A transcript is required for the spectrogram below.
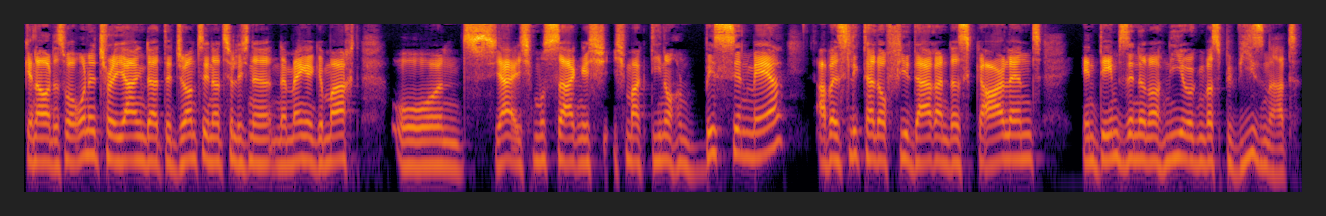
Genau, das war ohne Trey Young. Da hat der Jonte natürlich eine, eine Menge gemacht. Und ja, ich muss sagen, ich, ich mag die noch ein bisschen mehr. Aber es liegt halt auch viel daran, dass Garland in dem Sinne noch nie irgendwas bewiesen hat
